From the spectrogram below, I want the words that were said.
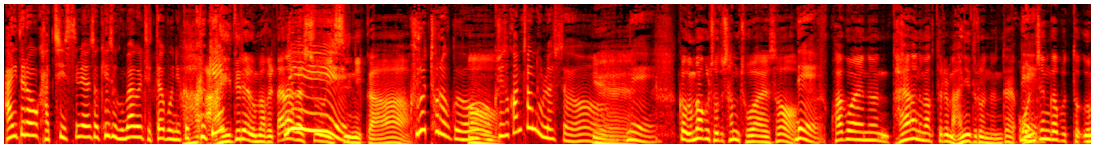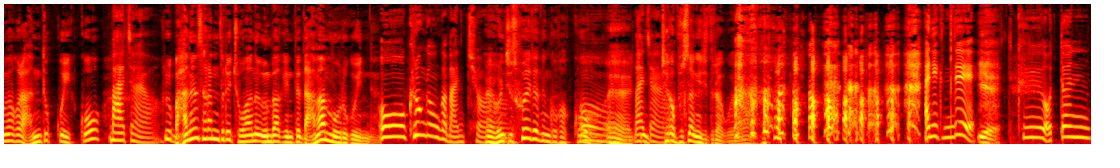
아이들하고 같이 있으면서 계속 음악을 듣다 보니까 아, 그게 아이들의 음악을 따라갈 네. 수 있으니까. 그렇더라고요. 어. 그래서 깜짝 놀랐어요. 예. 네. 그러니까 음악을 저도 참 좋아해서 네. 과거에는 다양한 음악들을 많이 들었는데 네. 언젠가부터 음악을 안 듣고 있고 맞아요. 그리고 많은 사람들이 좋아하는 음악인데 나만 모르고 있는. 어, 그런 경우가 많죠. 예, 왠지 소외되는 것 같고, 어, 예, 좀 맞아요. 제가 불쌍해지더라고요. 아니 근데 예. 그 어떤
